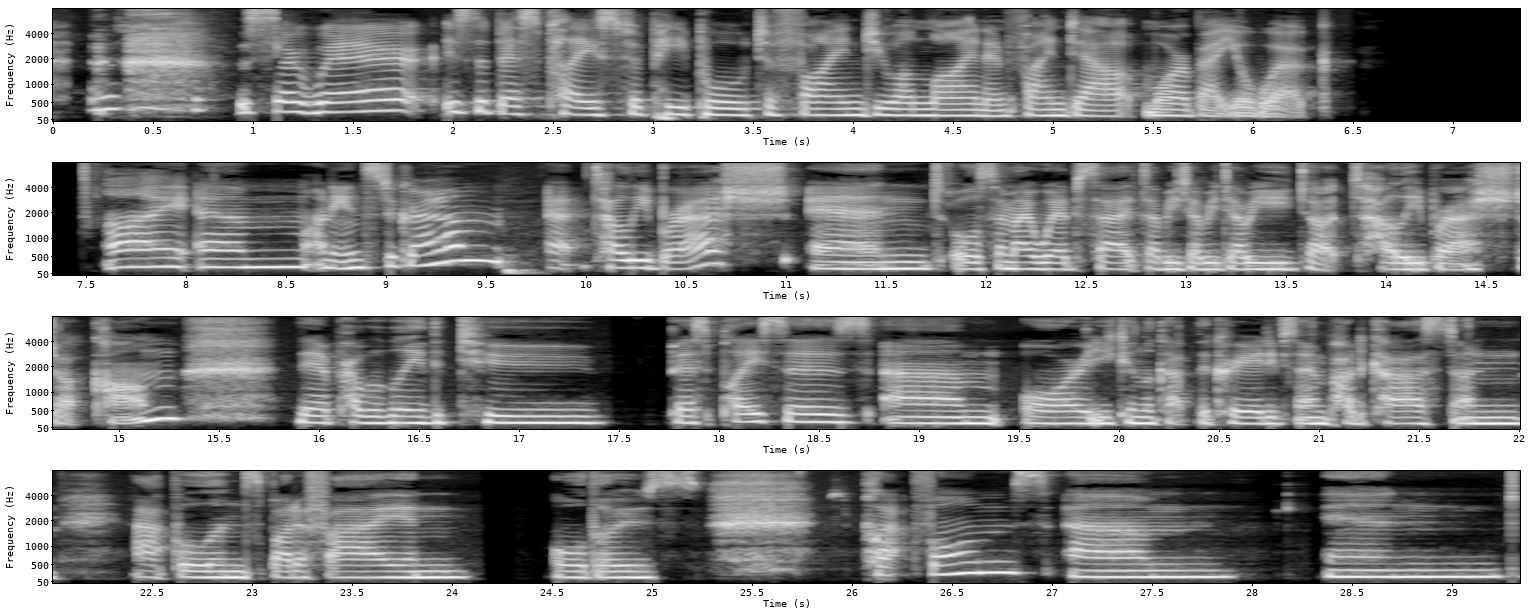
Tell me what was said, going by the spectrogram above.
so, where is the best place for people to find you online and find out more about your work? I am on Instagram at Tully Brash and also my website, www.tullybrash.com. They're probably the two best places. Um, or you can look up the Creative Zone podcast on Apple and Spotify and all those platforms. Um, and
